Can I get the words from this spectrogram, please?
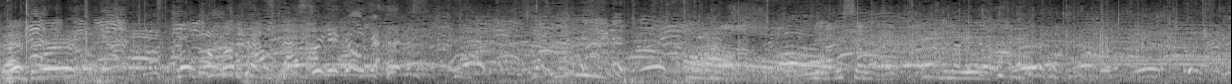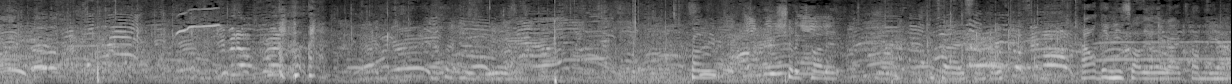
Good. Dude, I was so hyped. I know you were. Probably should have cut it. That's what I was thinking. I don't think he saw the other guy coming. Yeah.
